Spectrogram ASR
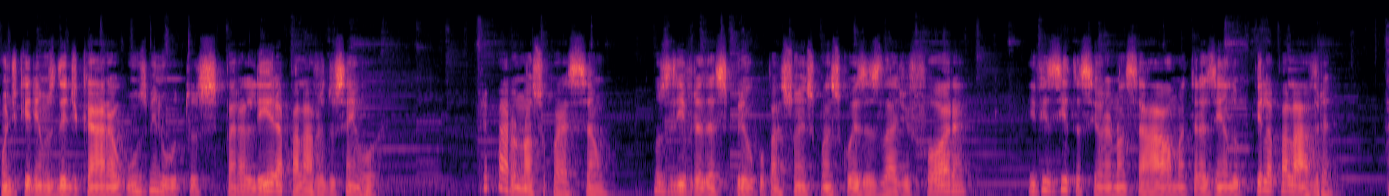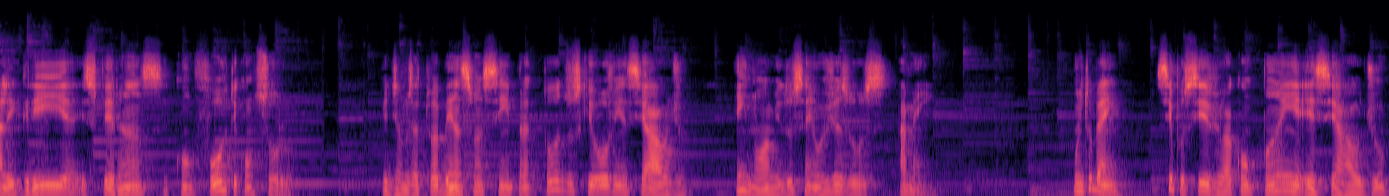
onde queremos dedicar alguns minutos para ler a palavra do Senhor. Prepara o nosso coração nos livra das preocupações com as coisas lá de fora e visita, Senhor, a nossa alma, trazendo pela palavra alegria, esperança, conforto e consolo. Pedimos a tua bênção assim para todos os que ouvem esse áudio, em nome do Senhor Jesus. Amém. Muito bem, se possível, acompanhe esse áudio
